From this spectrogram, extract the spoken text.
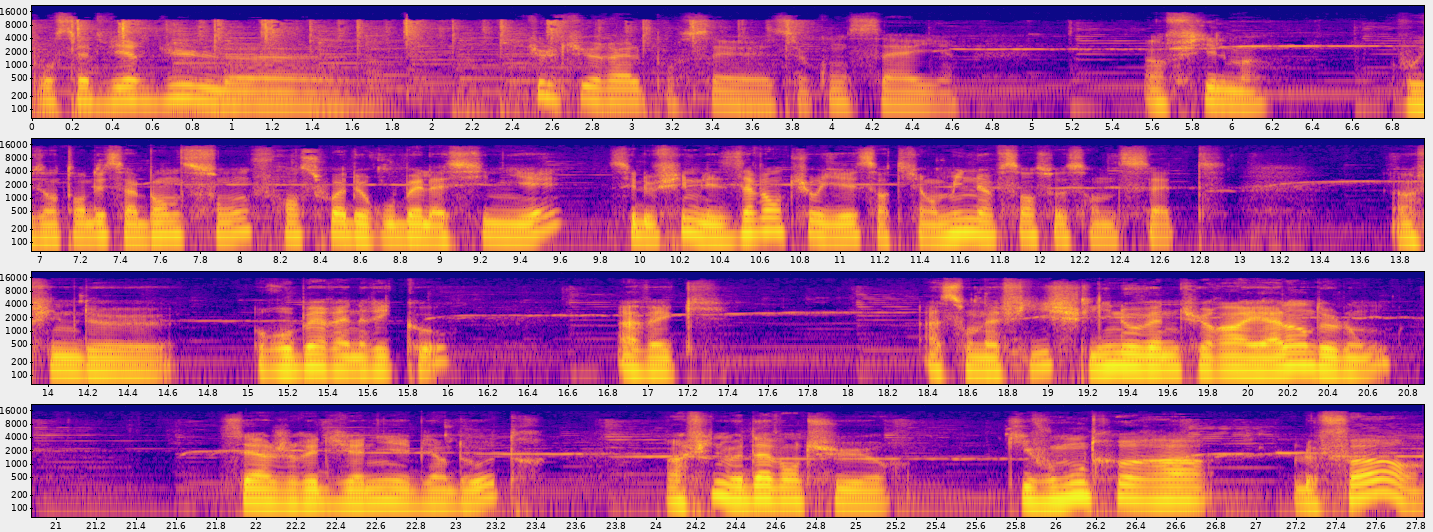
Pour cette virgule euh, culturelle, pour ce conseil. Un film. Vous entendez sa bande son, François de Roubaix l'a signé. C'est le film Les Aventuriers, sorti en 1967. Un film de Robert Enrico, avec à son affiche Lino Ventura et Alain Delon, Serge Reggiani et bien d'autres. Un film d'aventure qui vous montrera le fort,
